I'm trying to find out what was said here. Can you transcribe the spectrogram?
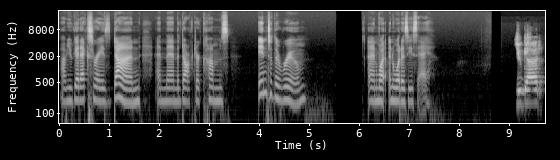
um, you get x rays done, and then the doctor comes into the room. And what, and what does he say? You got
